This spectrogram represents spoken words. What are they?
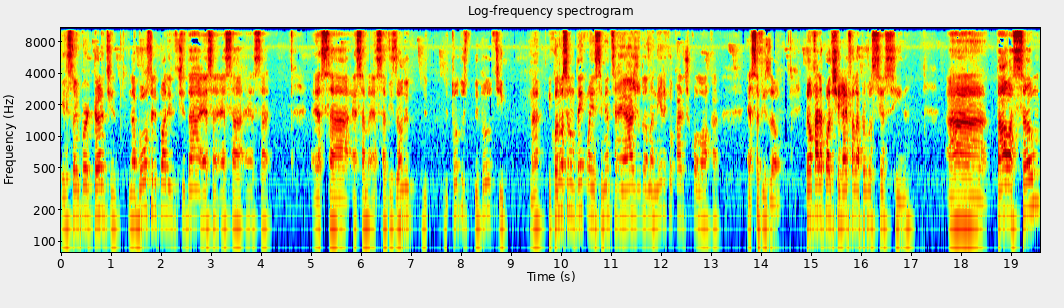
eles são importantes. Na bolsa ele pode te dar essa essa essa essa essa, essa visão de, de, de todo de todo tipo. Né? E quando você não tem conhecimento, você reage da maneira que o cara te coloca essa visão. Então o cara pode chegar e falar para você assim, né? A tal ação,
